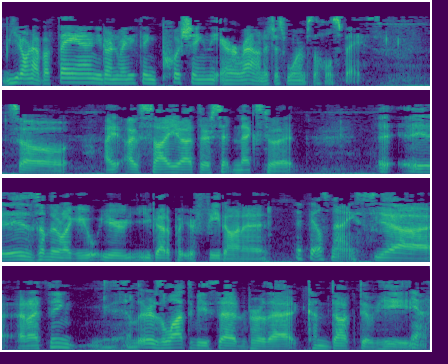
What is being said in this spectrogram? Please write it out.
you don't have a fan, you don't have anything pushing the air around. It just warms the whole space. So I, I saw you out there sitting next to it. It, it is something like you you you got to put your feet on it. It feels nice. Yeah, and I think there's a lot to be said for that conductive heat. Yes.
